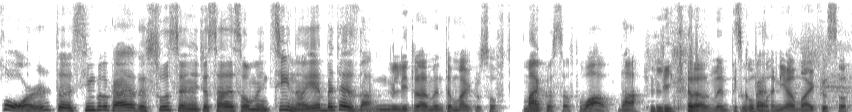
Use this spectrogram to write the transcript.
court, uh, singurul care are resursele necesare să o mențină e Bethesda. Literalmente Microsoft. Microsoft, wow, da. Literalmente Super. compania Microsoft.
